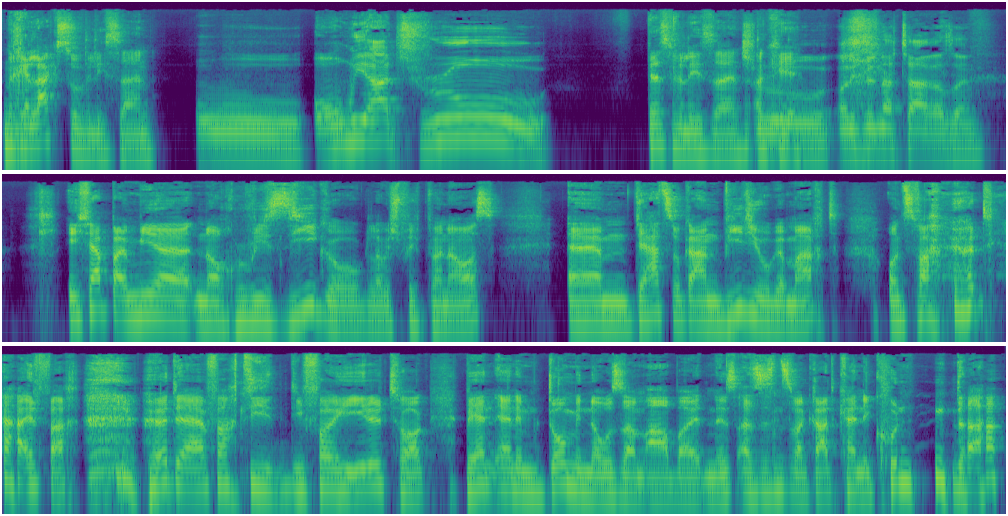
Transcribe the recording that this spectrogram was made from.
Ein Relaxo will ich sein. Oh, oh ja, true. Das will ich sein. True. Okay. Und ich will nach Tara sein. Ich habe bei mir noch Resigo, glaube ich, spricht man aus. Ähm, der hat sogar ein Video gemacht. Und zwar hört er einfach, hört er einfach die, die Folge Edel Talk, während er in einem Domino's am Arbeiten ist. Also es sind zwar gerade keine Kunden da,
